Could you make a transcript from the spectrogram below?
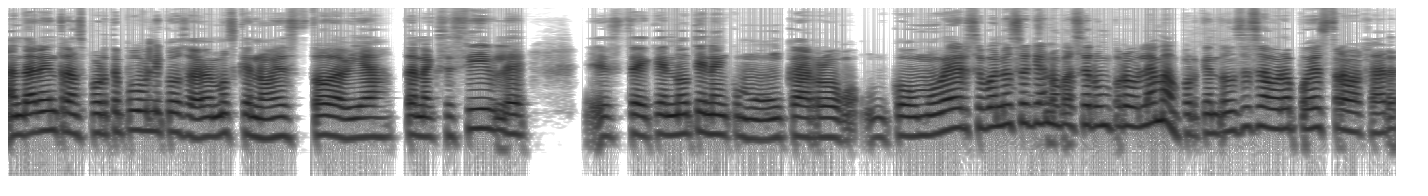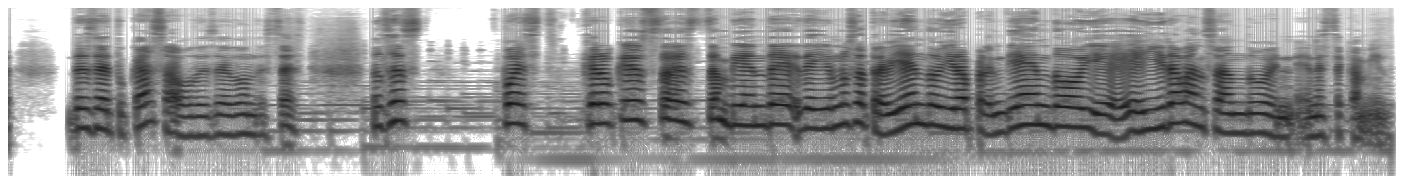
andar en transporte público, sabemos que no es todavía tan accesible, este, que no tienen como un carro como moverse. Bueno, eso ya no va a ser un problema, porque entonces ahora puedes trabajar desde tu casa o desde donde estés. Entonces, pues creo que esto es también de, irnos atreviendo, ir aprendiendo y, e ir avanzando en este camino.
